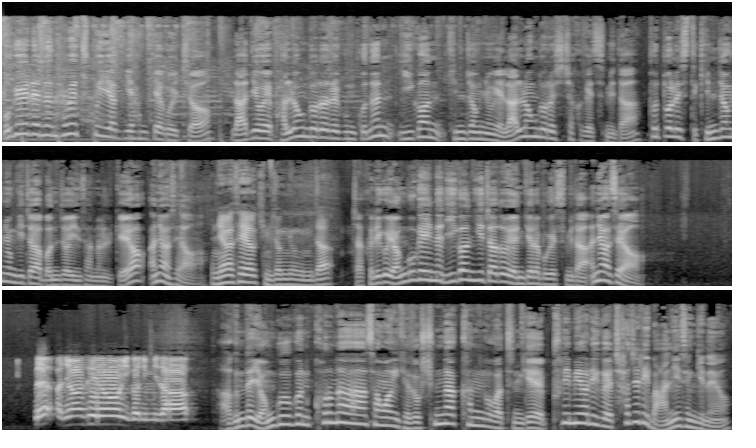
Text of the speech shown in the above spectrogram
목요일에는 해외 축구 이야기 함께하고 있죠. 라디오의 발롱도르를 꿈꾸는 이건 김정용의 랄롱도르 시작하겠습니다. 풋볼리스트 김정용 기자 먼저 인사 나눌게요. 안녕하세요. 안녕하세요. 김정용입니다. 자, 그리고 영국에 있는 이건 기자도 연결해 보겠습니다. 안녕하세요. 네, 안녕하세요. 이건입니다. 아, 근데 영국은 코로나 상황이 계속 심각한 것 같은 게 프리미어리그에 차질이 많이 생기네요.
